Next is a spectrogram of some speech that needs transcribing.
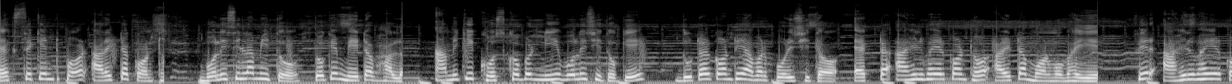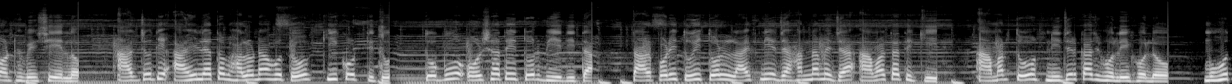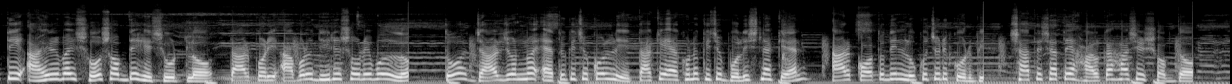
এক সেকেন্ড পর আরেকটা কণ্ঠ, বলেছিলামই তো, তোকে মেয়েটা ভালো। আমি কি খোঁজ খবর নিয়ে বলেছি তোকে? দুটার কণ্ঠে আমার পরিচিত, একটা আহিল ভাইয়ের কণ্ঠ, আরেকটা মর্ম ভাইয়ের। ফের আহিল ভাইয়ের কণ্ঠ বেশি এলো। আর যদি আহিল এত ভালো না হতো, কি করতি তুই? তবুও ওর সাথেই তোর বিয়ে দিতাম তারপরে তুই তোর লাইফ নিয়ে জাহান নামে যা, আমার তাতে কি? আমার তো নিজের কাজ হলেই হলো। মুহূর্তেই আহিল ভাই শো শব্দে হেসে উঠল। তারপরে আবারও ধীরে সরে বলল, তো যার জন্য এত কিছু করলি, তাকে এখনও কিছু বলিস না কেন? আর কতদিন লুকোচুরি করবি? সাথে সাথে হালকা হাসির শব্দ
